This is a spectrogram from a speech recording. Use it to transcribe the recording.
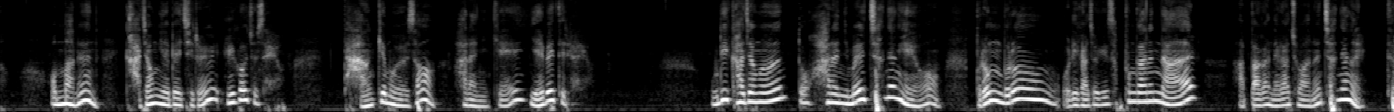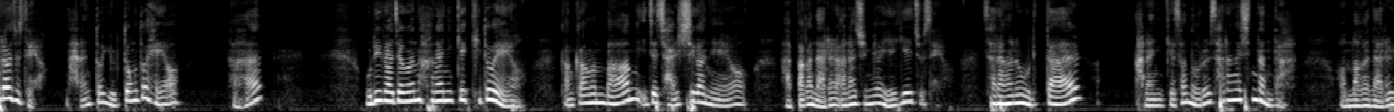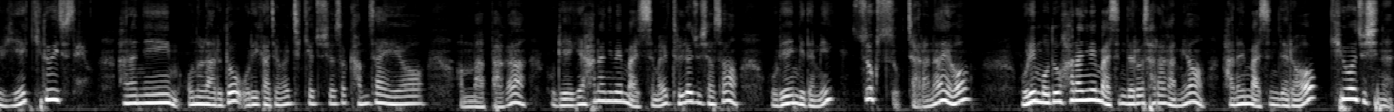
엄마는 가정 예배지를 읽어주세요. 다 함께 모여서 하나님께 예배 드려요. 우리 가정은 또 하나님을 찬양해요. 부릉부릉 우리 가족이 소풍 가는 날 아빠가 내가 좋아하는 찬양을 틀어주세요. 나는 또 율동도 해요. 하하. 우리 가정은 하나님께 기도해요. 깜깜한 밤 이제 잘 시간이에요. 아빠가 나를 안아주며 얘기해 주세요. 사랑하는 우리 딸, 하나님께서 너를 사랑하신단다. 엄마가 나를 위해 기도해 주세요. 하나님, 오늘 하루도 우리 가정을 지켜주셔서 감사해요. 엄마, 아빠가 우리에게 하나님의 말씀을 들려주셔서 우리의 믿음이 쑥쑥 자라나요. 우리 모두 하나님의 말씀대로 살아가며 하나님 말씀대로 키워주시는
